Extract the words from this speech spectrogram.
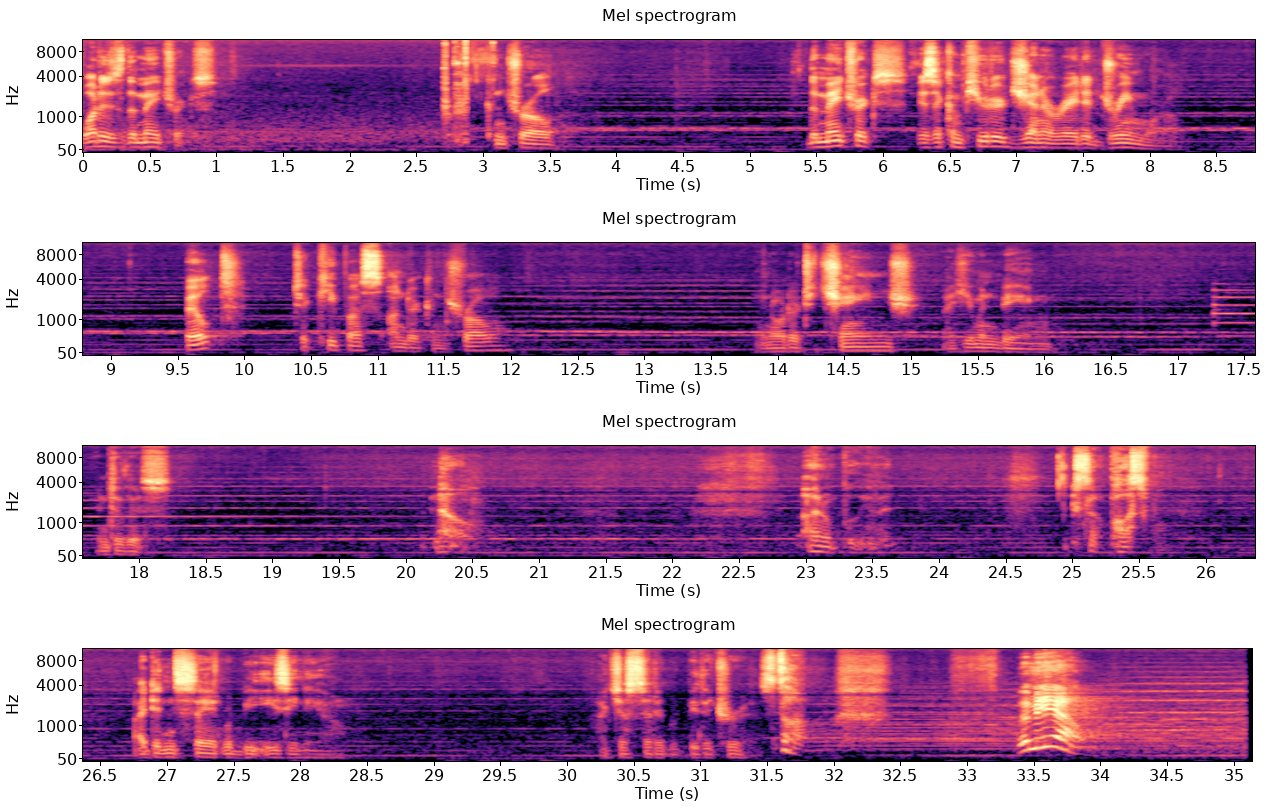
What is the Matrix? Control. The Matrix is a computer generated dream world built to keep us under control in order to change a human being into this. No. I don't believe it. It's not possible. I didn't say it would be easy, Neo. I just said it would be the truth. Stop. Let me out.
